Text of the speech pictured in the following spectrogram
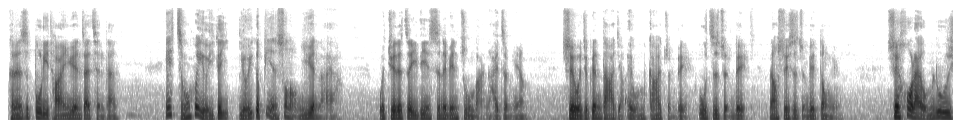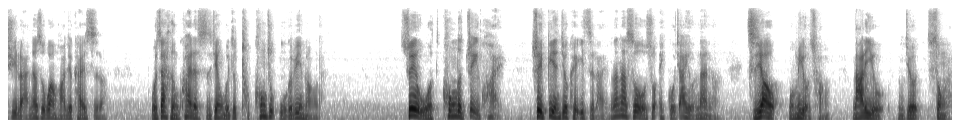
可能是布利桃园医院在承担。哎，怎么会有一个有一个病人送到我们医院来啊？我觉得这一定是那边住满了还怎么样，所以我就跟大家讲，哎，我们赶快准备物资准备，然后随时准备动员。所以后来我们陆陆续来，那时候万华就开始了，我在很快的时间我就空空出五个病房了。所以我空的最快，所以病人就可以一直来。那那时候我说，哎，国家有难啊，只要我们有床，哪里有你就送来。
